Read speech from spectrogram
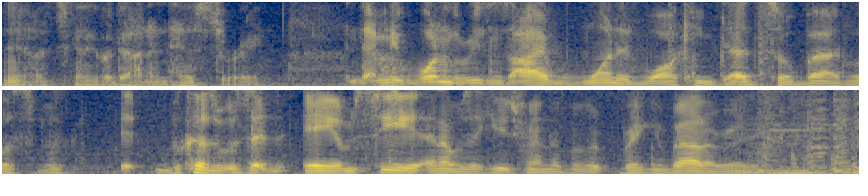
you know, it's gonna go down in history. And I mean, uh, one of the reasons I wanted Walking Dead so bad was it- because it was at AMC, and I was a huge fan of Breaking Bad already.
